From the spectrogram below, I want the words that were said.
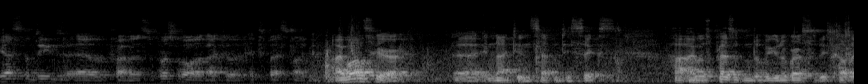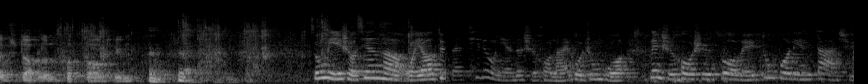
Yes, indeed, uh, Prime Minister. First of all, I'd like to express my... I was here uh, in 1976. I was president of a University College Dublin football team. 总理，首先呢，我要对在七六年的时候来过中国，那时候是作为都柏林大学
